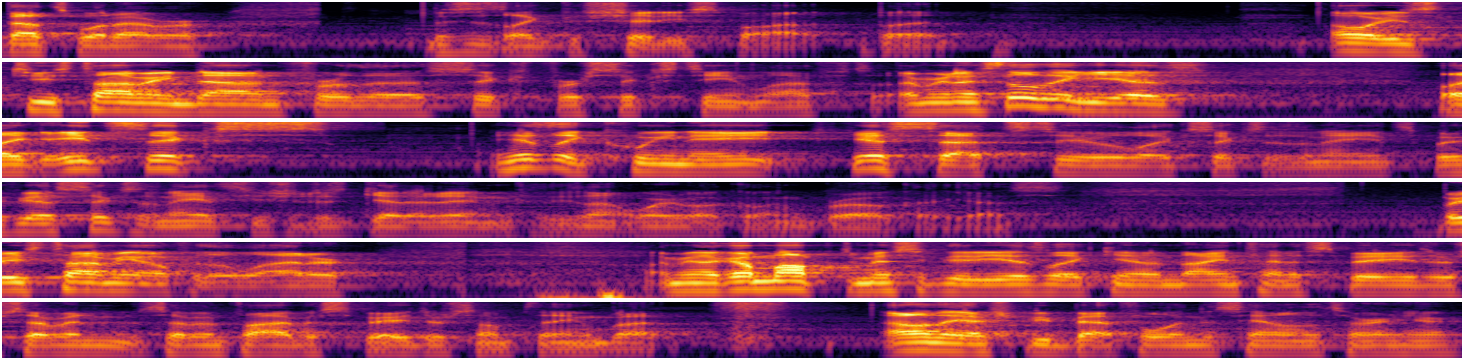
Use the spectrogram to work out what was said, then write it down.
that's whatever. This is like a shitty spot, but... Oh, he's, he's timing down for the six for 16 left. I mean, I still think he has like 8-6 he has like queen eight. He has sets too, like sixes and eights. But if he has sixes and eights, he should just get it in because he's not worried about going broke, I guess. But he's timing out for the ladder. I mean, like I'm optimistic that he has like you know nine ten of spades or seven seven five of spades or something. But I don't think I should be bet folding this hand on the turn here.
